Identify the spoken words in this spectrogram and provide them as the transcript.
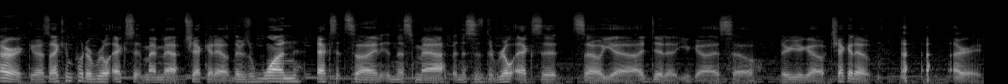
Alright guys, I can put a real exit in my map, check it out. There's one exit sign in this map, and this is the real exit, so yeah, I did it, you guys, so there you go. Check it out. Alright.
